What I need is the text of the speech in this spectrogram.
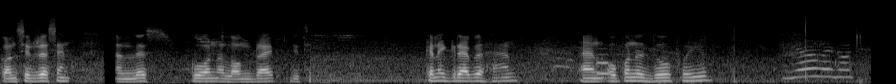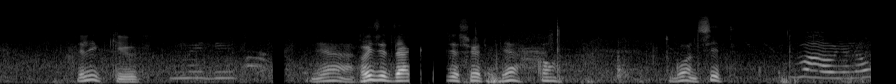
consideration and let's go on a long drive. You think? Can I grab your hand and open the door for you? Yeah, why not? Really cute. Maybe. Yeah. Where's your jacket? Where's your sweater? Yeah, go on. Go on, sit. Wow, you know.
